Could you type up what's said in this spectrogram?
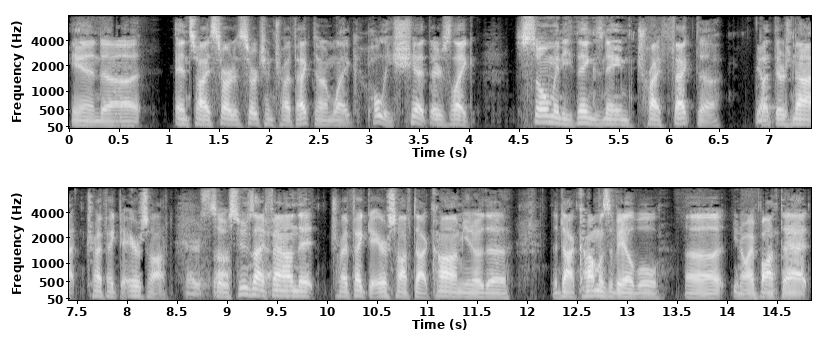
and uh, and so I started searching trifecta. I'm like, holy shit, there's like so many things named trifecta, yep. but there's not trifecta airsoft. airsoft. So as soon as I found that trifectaairsoft.com, you know, the, the .com was available, uh, you know, I bought that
